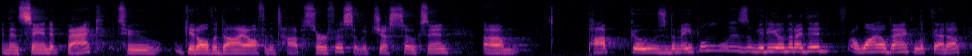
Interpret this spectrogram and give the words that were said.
and then sand it back to get all the dye off of the top surface so it just soaks in. Um, Pop Goes the Maple is a video that I did a while back, look that up,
